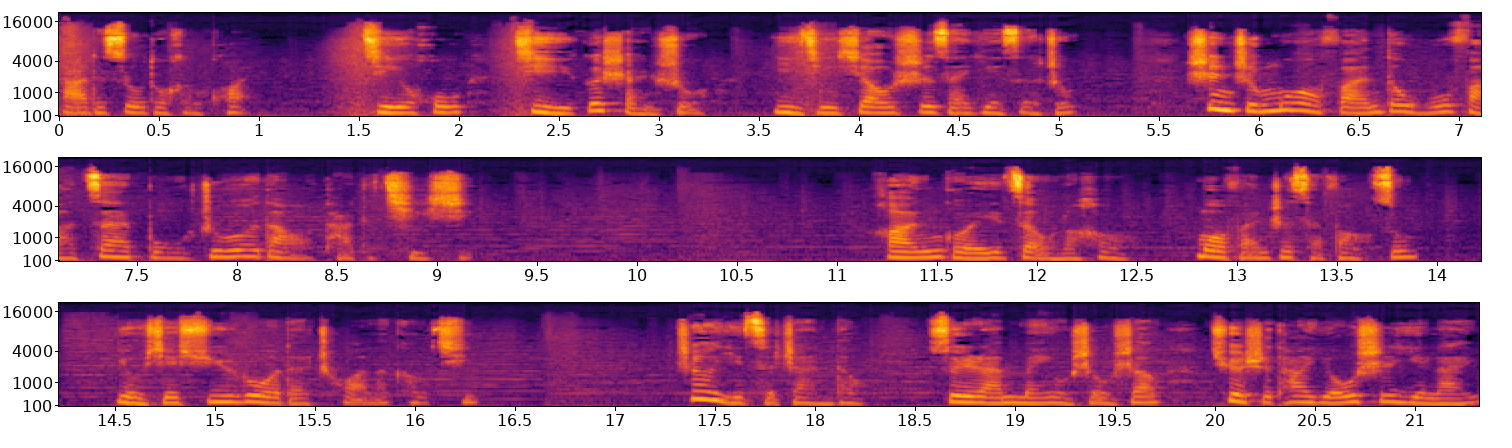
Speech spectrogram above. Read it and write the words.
他的速度很快，几乎几个闪烁，已经消失在夜色中，甚至莫凡都无法再捕捉到他的气息。韩鬼走了后，莫凡这才放松。有些虚弱的喘了口气。这一次战斗虽然没有受伤，却是他有史以来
